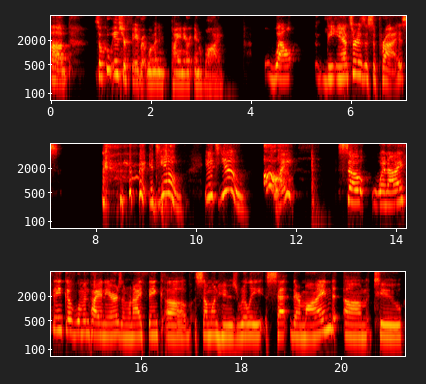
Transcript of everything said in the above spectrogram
Um, so, who is your favorite woman pioneer and why? Well, the answer is a surprise. it's you. It's you. Oh, right. So when I think of women pioneers and when I think of someone who's really set their mind um, to,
